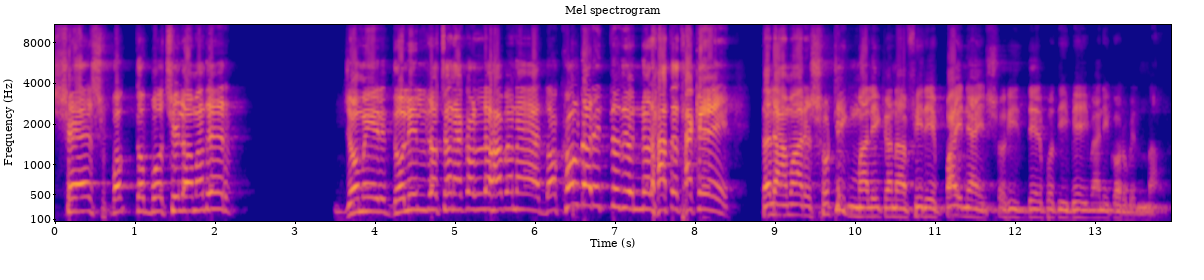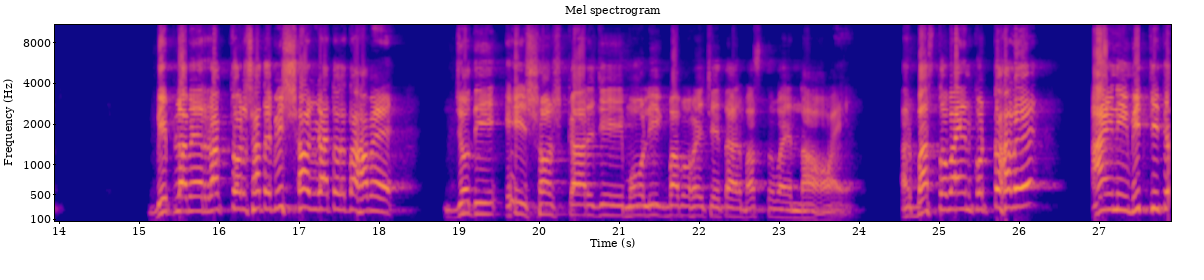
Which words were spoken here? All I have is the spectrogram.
শেষ বক্তব্য ছিল আমাদের, জমির দলিল রচনা করলে হবে না দখলদারিত্ব যদি অন্যের হাতে থাকে, তাহলে আমার সঠিক মালিকানা ফিরে পাই নাই, শহীদদের প্রতি বেইমানি করবেন না। বিপ্লবের রক্তর সাথে বিশ্বাসঘাতকতা হবে। যদি এই সংস্কার যে মৌলিকভাবে হয়েছে, তার বাস্তবায়ন না হয়। আর বাস্তবায়ন করতে হলে আইনি ভিত্তিতে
